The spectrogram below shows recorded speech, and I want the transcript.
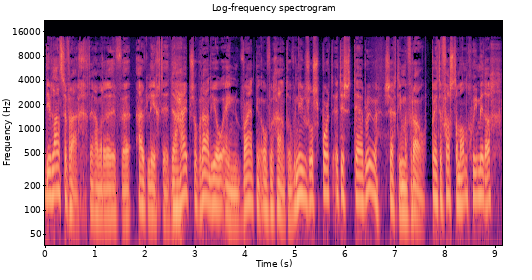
Die laatste vraag, daar gaan we er even uitlichten. De hypes op Radio 1, waar het nu over gaat. Over nieuws of sport, het is terreur, zegt die mevrouw. Peter Vasterman, goedemiddag.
